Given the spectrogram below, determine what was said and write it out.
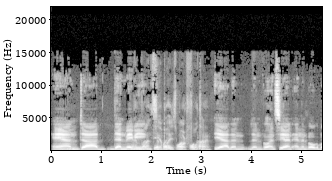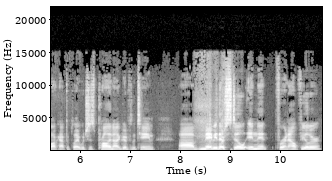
and mm-hmm. uh, then maybe Valencia plays more full time. Yeah, then then Valencia and, and, then Vogelbach have to play, which is probably not good for the team. Uh, maybe they're still in it for an outfielder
